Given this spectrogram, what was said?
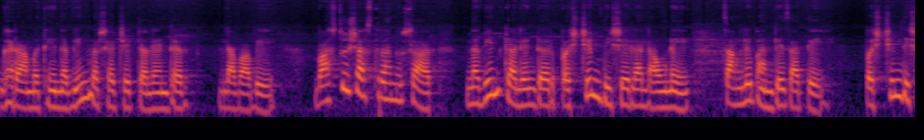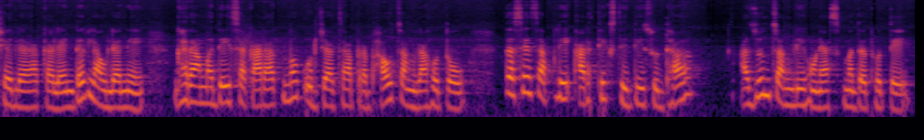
घरामध्ये नवीन वर्षाचे कॅलेंडर लावावे. वास्तुशास्त्रानुसार नवीन कॅलेंडर पश्चिम दिशेला लावणे चांगले मानले जाते. पश्चिम दिशेला कॅलेंडर लावल्याने घरामध्ये सकारात्मक ऊर्जाचा प्रभाव चांगला होतो. तसेच आपली आर्थिक स्थितीसुद्धा अजून चांगली होण्यास मदत होते.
